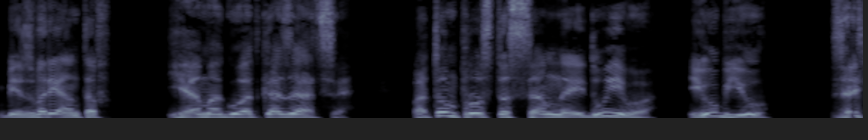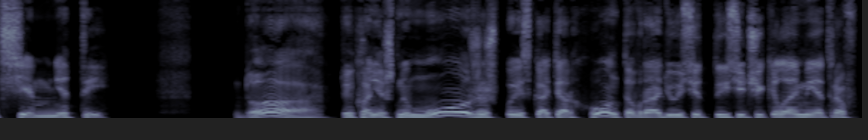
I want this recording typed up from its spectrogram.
без вариантов. Я могу отказаться. Потом просто сам найду его и убью. Зачем мне ты? Да, ты, конечно, можешь поискать Архонта в радиусе тысячи километров,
